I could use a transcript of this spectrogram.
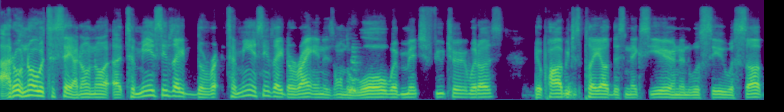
I don't know what to say. I don't know. Uh, to me, it seems like the to me it seems like the writing is on the wall with Mitch future with us. He'll probably just play out this next year, and then we'll see what's up.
